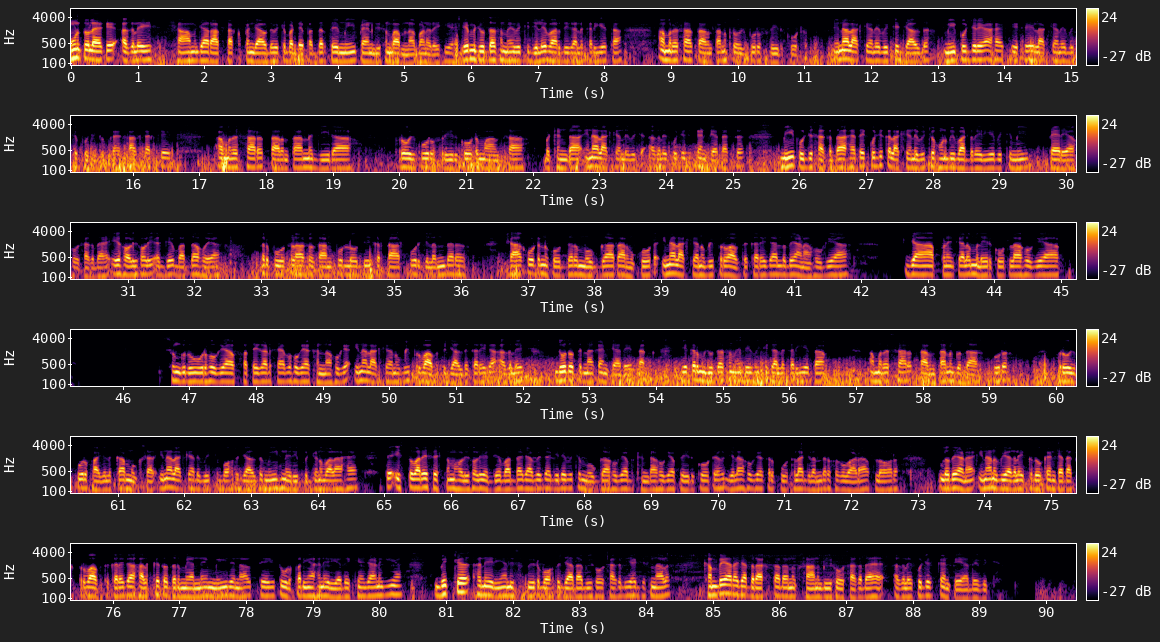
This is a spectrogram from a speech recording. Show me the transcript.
ਹੁਣ ਤੋਂ ਲੈ ਕੇ ਅਗਲੇ ਸ਼ਾਮ ਜਾਂ ਰਾਤ ਤੱਕ ਪੰਜਾਬ ਦੇ ਵਿੱਚ ਵੱਡੇ ਪੱਧਰ ਤੇ ਮੀਂਹ ਪੈਣ ਦੀ ਸੰਭਾਵਨਾ ਬਣ ਰਹੀ ਹੈ। ਜੇ ਮੌਜੂਦਾ ਸਮੇਂ ਵਿੱਚ ਜ਼ਿਲ੍ਹੇਵਾਰ ਦੀ ਗੱਲ ਕਰੀਏ ਤਾਂ ਅੰਮ੍ਰਿਤਸਰ, ਤਰਨਤਾਰਨ, ਫਿਰੋਜ਼ਪੁਰ, ਫਰੀਦਕੋਟ ਇਹਨਾਂ ਇਲਾਕਿਆਂ ਦੇ ਵਿੱਚ ਜਲਦ ਮੀਂਹ ਪੁੱਜ ਰਿਹਾ ਹੈ। ਕਿਸੇ ਇਲਾਕਿਆਂ ਦੇ ਵਿੱਚ ਪੁੱਜ ਚੁੱਕਾ ਹੈ। ਖਾਸ ਕਰਕੇ ਅੰਮ੍ਰਿਤਸਰ, ਤਰਨਤਾਰਨ, ਜੀਰਾ, ਫਿਰੋਜ਼ਪੁਰ, ਫਰੀਦਕੋਟ, ਮਾਨਸਾ ਬਠਿੰਡਾ ਇਹਨਾਂ ਇਲਾਕਿਆਂ ਦੇ ਵਿੱਚ ਅਗਲੇ ਕੁਝ ਕੁ ਘੰਟਿਆਂ ਤੱਕ ਮੀਂਹ ਪੁੱਜ ਸਕਦਾ ਹੈ ਤੇ ਕੁਝ ਕੁ ਇਲਾਕਿਆਂ ਦੇ ਵਿੱਚ ਹੁਣ ਵੀ ਬਾਰਡਰ ਏਰੀਏ ਵਿੱਚ ਮੀਂਹ ਪੈ ਰਿਹਾ ਹੋ ਸਕਦਾ ਹੈ। ਇਹ ਹੌਲੀ ਹੌਲੀ ਅੱਗੇ ਵੱਧਦਾ ਹੋਇਆ ਕਪੂਰਥਲਾ ਸੁਲਤਾਨਪੁਰ, ਲੋਧੀ, ਕਰਤਾਰਪੁਰ, ਜਲੰਧਰ, ਸ਼ਾਹਕੋਟ, ਨਕੋਦਰ, ਮੋਗਾ, ਧਰਮਕੋਟ ਇਹਨਾਂ ਇਲਾਕਿਆਂ ਨੂੰ ਵੀ ਪ੍ਰਭਾਵਿਤ ਕਰੇਗਾ। ਲੁਧਿਆਣਾ ਹੋ ਗਿਆ ਜਾਂ ਆਪਣੇ ਕਹਿ ਲਓ ਮਲੇਰਕੋਟਲਾ ਹੋ ਗਿਆ ਸੰਗਰੂਰ ਹੋ ਗਿਆ, ਫਤਿਹਗੜ੍ਹ ਸਾਹਿਬ ਹੋ ਗਿਆ, ਖੰਨਾ ਹੋ ਗਿਆ, ਇਹਨਾਂ ਇਲਾਕਿਆਂ ਨੂੰ ਵੀ ਪ੍ਰਭਾਵਿਤ ਜਲਦ ਕਰੇਗਾ ਅਗਲੇ ਦੋ ਤੋਂ ਤਿੰਨ ਘੰਟਿਆਂ ਦੇ ਤੱਕ। ਜੇਕਰ ਮੌਜੂਦਾ ਸਮੇਂ ਦੇ ਵਿੱਚ ਗੱਲ ਕਰੀਏ ਤਾਂ ਅੰਮ੍ਰਿਤਸਰ ਤਰਨਤਾਰਨ ਗੁਰਦਾਸਪੁਰ ਫਿਰੋਜ਼ਪੁਰ, ਫਾਜ਼ਿਲਕਾ, ਮੁਕਤਸਰ ਇਹਨਾਂ ਇਲਾਕਿਆਂ ਦੇ ਵਿੱਚ ਬਹੁਤ ਜਲਦ ਮੀਂਹ ਹਨੇਰੀ ਪੁੱਜਣ ਵਾਲਾ ਹੈ ਤੇ ਇਸ ਤੋਂ ਬਾਅਦ ਇਹ ਸਿਸਟਮ ਹੌਲੀ ਹੌਲੀ ਅੱਗੇ ਵੱਧਦਾ ਜਾਵੇਗਾ, ਜਿਹਦੇ ਵਿੱਚ ਮੋਗਾ ਹੋ ਗਿਆ, ਬਠਿੰਡਾ ਹੋ ਗਿਆ, ਫਰੀਦਕੋਟ ਜ਼ਿਲ੍ਹਾ ਹੋ ਗਿਆ ਕਰਪੂਥਲਾ ਜਲੰਧਰ, ਫਗਵਾੜਾ, ਫਲੋਰ, ਲੁਧਿਆਣਾ ਇਹਨਾਂ ਨੂੰ ਵੀ ਅਗਲੇ 1-2 ਘੰਟਿਆਂ ਤੱਕ ਪ੍ਰਭਾਵਿਤ ਕਰੇਗਾ। ਹਲਕੇ ਤੋਂ ਦਰਮਿਆਨੇ ਮੀਂਹ ਦੇ ਨਾਲ ਤੇਜ਼ ਧੂੜ ਭਰੀਆਂ ਹਨੇਰੀਆਂ ਦੇਖੀਆਂ ਜਾਣਗੀਆਂ। ਵਿੱਚ ਹਨੇਰੀਆਂ ਦੀ ਸਪੀਡ ਬਹੁਤ ਜ਼ਿਆਦਾ ਵੀ ਹੋ ਸਕਦੀ ਹੈ, ਜਿਸ ਨਾਲ ਖੰਭਿਆਂ ਦਾ ਜਾਂ ਦਰਖਤਾਂ ਦਾ ਨੁਕਸਾਨ ਵੀ ਹੋ ਸਕਦਾ ਹੈ ਅਗਲੇ ਕੁਝ ਘੰਟਿਆਂ ਦੇ ਵਿੱਚ।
